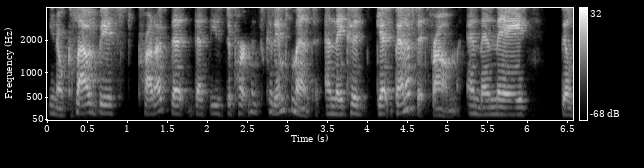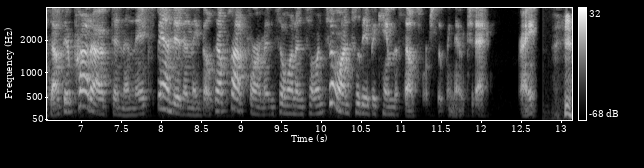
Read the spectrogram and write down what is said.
you know cloud-based product that that these departments could implement and they could get benefit from. And then they built out their product and then they expanded and they built out platform and so on and so on and so on until they became the salesforce that we know today right?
